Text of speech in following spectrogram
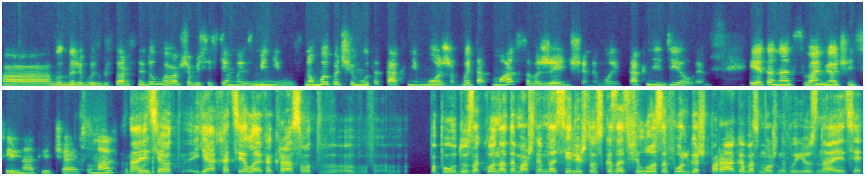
выгнали бы из Государственной Думы, вообще бы система изменилась. Но мы почему-то так не можем. Мы так массово, женщины, мы так не делаем. И это нас с вами очень сильно отличает. У нас Знаете, вот я хотела как раз вот по поводу закона о домашнем насилии, что сказать. Философ Ольга Шпарага, возможно, вы ее знаете,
